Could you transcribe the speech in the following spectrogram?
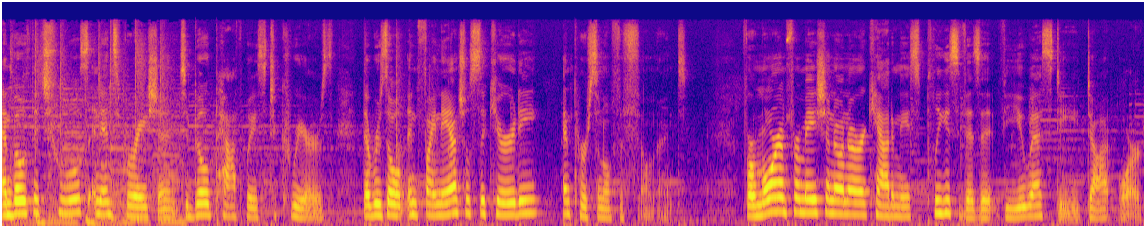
and both the tools and inspiration to build pathways to careers that result in financial security and personal fulfillment. For more information on our academies, please visit VUSD.org.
